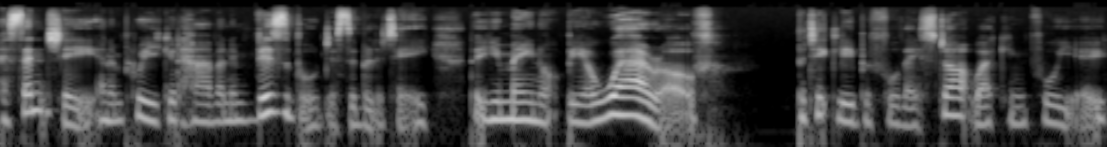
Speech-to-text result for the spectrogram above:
essentially, an employee could have an invisible disability that you may not be aware of, particularly before they start working for you.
